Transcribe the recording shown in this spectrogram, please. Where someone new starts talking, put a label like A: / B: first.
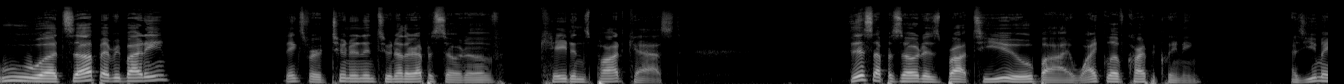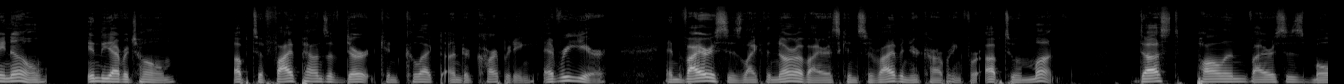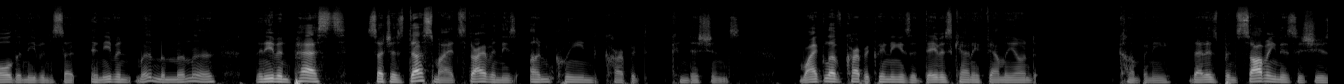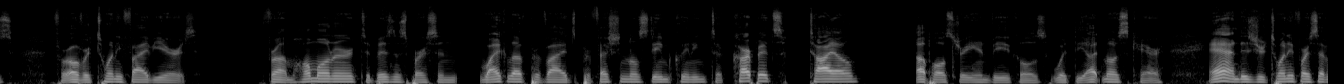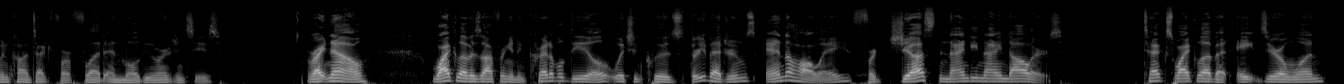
A: What's up, everybody? Thanks for tuning in to another episode of Kaiden's Podcast. This episode is brought to you by White Glove Carpet Cleaning. As you may know, in the average home, up to five pounds of dirt can collect under carpeting every year, and viruses like the norovirus can survive in your carpeting for up to a month. Dust, pollen, viruses, mold, and even and even and even pests such as dust mites thrive in these uncleaned carpet conditions. White Glove Carpet Cleaning is a Davis County family-owned company that has been solving these issues for over 25 years. From homeowner to business person, White Glove provides professional steam cleaning to carpets, tile, upholstery, and vehicles with the utmost care and is your 24 7 contact for flood and mold emergencies. Right now, White Glove is offering an incredible deal which includes three bedrooms and a hallway for just $99. Text White Glove at 801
